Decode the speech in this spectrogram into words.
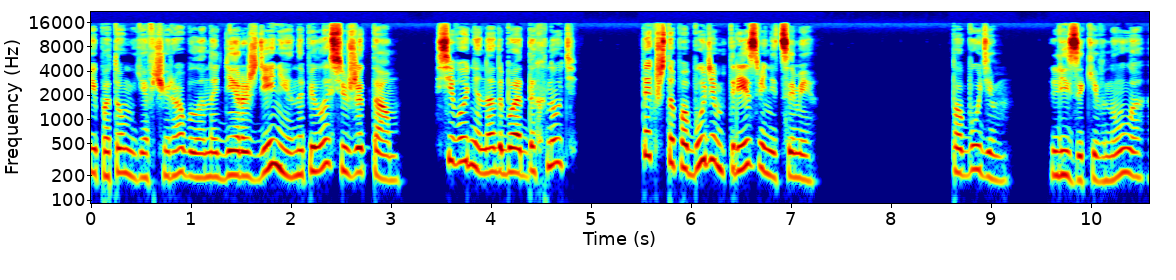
И потом, я вчера была на дне рождения, напилась уже там. Сегодня надо бы отдохнуть. Так что побудем трезвенницами. Побудем. Лиза кивнула,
